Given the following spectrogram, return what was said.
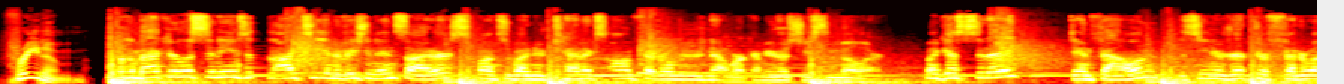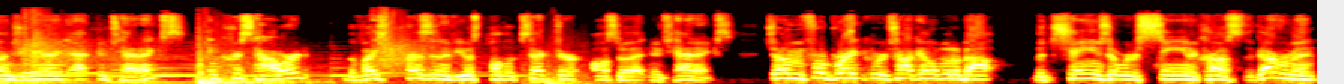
freedom. Welcome back. You're listening to the IT Innovation Insider, sponsored by Nutanix on Federal News Network. I'm your host, Jason Miller. My guest today, Dan Fallon, the Senior Director of Federal Engineering at Nutanix, and Chris Howard, the Vice President of U.S. Public Sector, also at Nutanix. Gentlemen, before break, we were talking a little bit about the change that we're seeing across the government,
